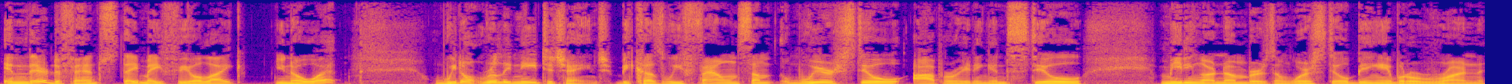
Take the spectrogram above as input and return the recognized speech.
In their defense, they may feel like you know what? We don't really need to change because we found some, we're still operating and still meeting our numbers and we're still being able to run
